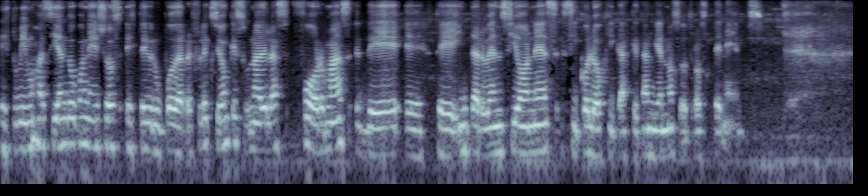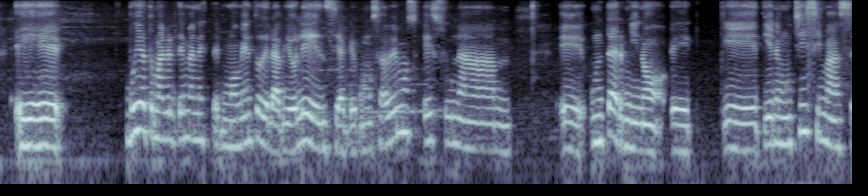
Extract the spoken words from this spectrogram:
estuvimos haciendo con ellos este grupo de reflexión, que es una de las formas de este, intervenciones psicológicas que también nosotros tenemos. Eh, voy a tomar el tema en este momento de la violencia, que como sabemos es una, eh, un término eh, que tiene muchísimas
